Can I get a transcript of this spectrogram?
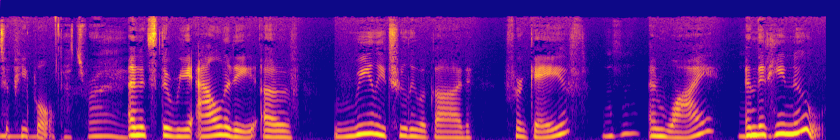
to mm, people. That's right. And it's the reality of really, truly what God forgave mm-hmm. and why, and that mm-hmm. He knew.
